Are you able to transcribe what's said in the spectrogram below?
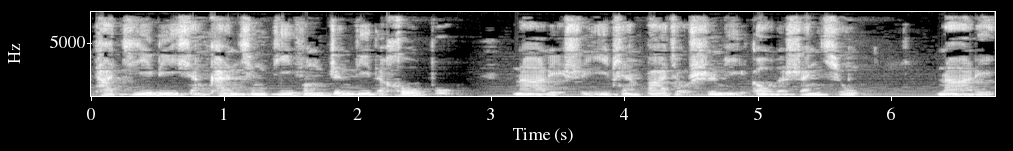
他极力想看清敌方阵地的后部，那里是一片八九十米高的山丘，那里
